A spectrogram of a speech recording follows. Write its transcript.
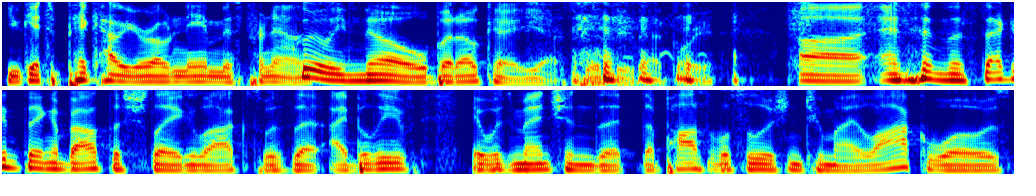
you get to pick how your own name is pronounced." Clearly, no, but okay, yes, we'll do that for you. Uh, and then the second thing about the Schlage locks was that I believe it was mentioned that the possible solution to my lock woes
